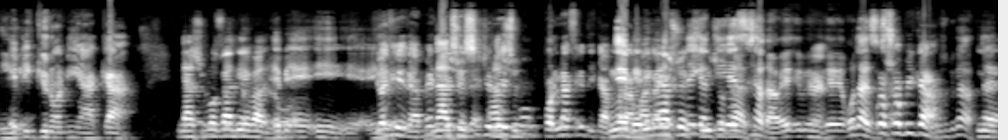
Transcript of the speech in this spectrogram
Ε, επικοινωνιακά. Να σου πω κάτι, Εύα. Ε, ε, ε, ε, Διότι να να μέχρι σου- εσύ και να λες σου- μου πολλά θετικά Ναι, περίμενα πράγματα. να σου Ναι, γιατί εξηγήσω κάτι. έζησα τα. ε, ε, Ναι. ε, Εγώ τα έζησα. Προσωπικά. Προσωπικά. Ναι,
